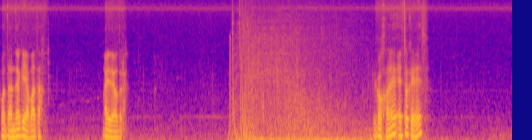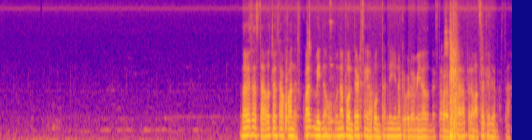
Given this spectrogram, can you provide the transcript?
Pues tendré que ir a pata. No hay de otra. ¿Qué cojones? ¿Esto qué es? Una vez hasta otro estaba jugando Squad, vino una a ponerse y apuntando y una que vuelve a mirar dónde estaba la persona, pero más cerca ya no está.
